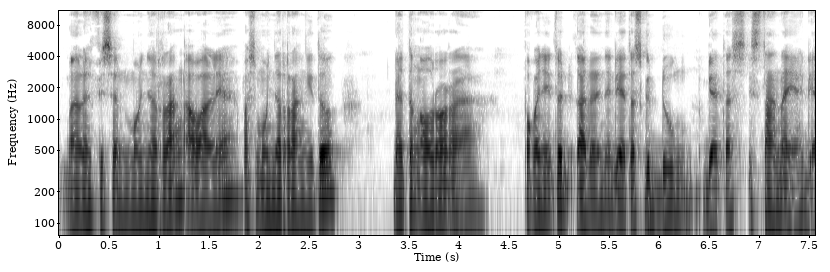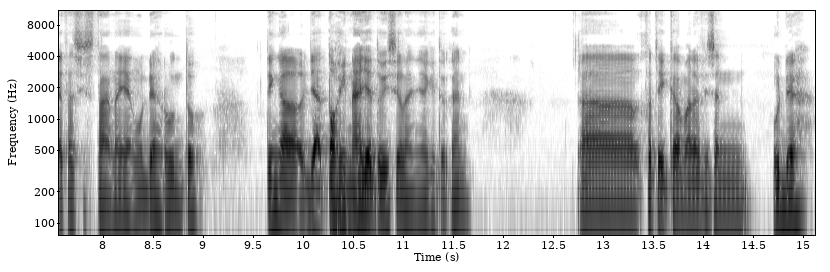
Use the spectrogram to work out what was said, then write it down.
Maleficent mau nyerang awalnya pas mau nyerang itu datang Aurora. Pokoknya itu keadaannya di atas gedung di atas istana ya di atas istana yang udah runtuh. Tinggal jatohin aja tuh istilahnya gitu kan. Uh, ketika Maleficent udah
